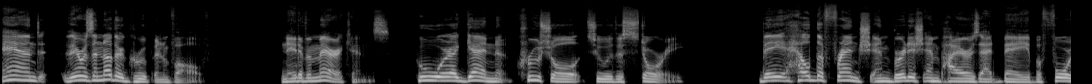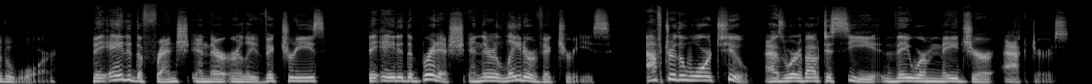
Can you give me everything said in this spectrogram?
And there was another group involved Native Americans, who were again crucial to the story. They held the French and British empires at bay before the war. They aided the French in their early victories they aided the British in their later victories. After the war, too, as we're about to see, they were major actors.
